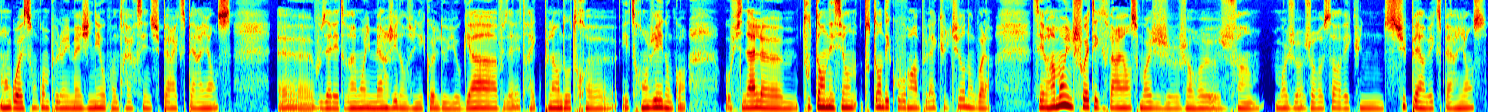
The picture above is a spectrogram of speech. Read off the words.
angoissant qu'on peut l'imaginer. Au contraire, c'est une super expérience. Euh, vous allez être vraiment immergé dans une école de yoga, vous allez être avec plein d'autres euh, étrangers, donc au final, euh, tout en tout en découvrant un peu la culture. Donc voilà, c'est vraiment une chouette expérience. Moi, je, moi, je, ressors avec une superbe expérience.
